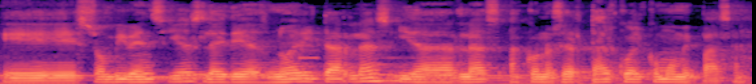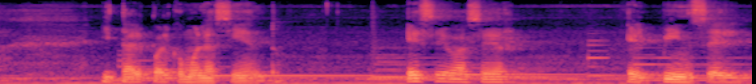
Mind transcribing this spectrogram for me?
Eh, son vivencias, la idea es no editarlas y darlas a conocer tal cual como me pasan y tal cual como las siento. Ese va a ser el pincel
